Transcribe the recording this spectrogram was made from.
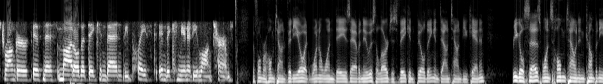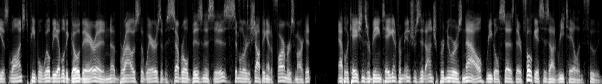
stronger business model that they can then be placed in the community long term. The former hometown video at 101 Days Avenue is the largest vacant building in downtown Buchanan. Regal says once Hometown and Company is launched, people will be able to go there and browse the wares of several businesses, similar to shopping at a farmer's market. Applications are being taken from interested entrepreneurs now. Regal says their focus is on retail and food.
